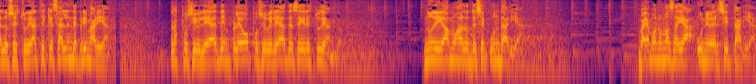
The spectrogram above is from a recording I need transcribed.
a los estudiantes que salen de primaria las posibilidades de empleo posibilidades de seguir estudiando. No digamos a los de secundaria. Vayámonos más allá, universitaria.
